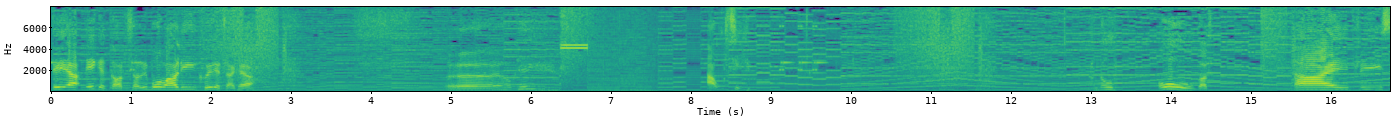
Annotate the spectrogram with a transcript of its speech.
Det er ikke godt, så vi bruger bare lige quick attack her. Øh, okay. Auxi. Kom nu. Oh, godt. Nej, please.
